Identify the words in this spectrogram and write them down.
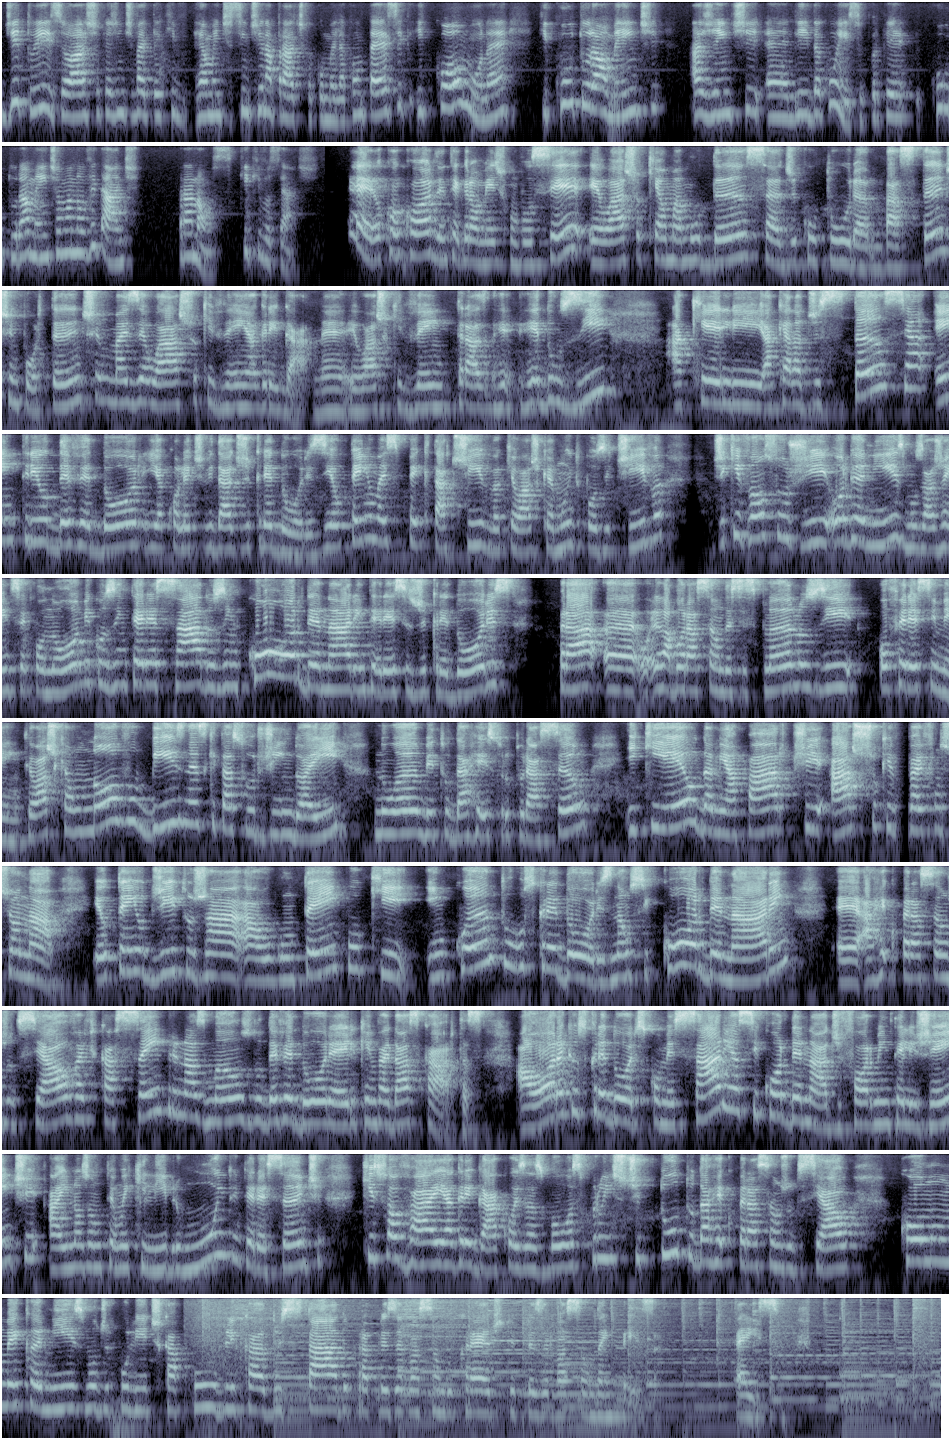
Dito isso, eu acho que a gente vai ter que realmente sentir na prática como ele acontece e como, né, que culturalmente a gente é, lida com isso, porque culturalmente é uma novidade para nós. O que, que você acha? É, eu concordo integralmente com você. Eu acho que é uma mudança de cultura bastante importante, mas eu acho que vem agregar, né? Eu acho que vem reduzir aquele, aquela distância entre o devedor e a coletividade de credores. E eu tenho uma expectativa que eu acho que é muito positiva de que vão surgir organismos, agentes econômicos interessados em coordenar interesses de credores para uh, elaboração desses planos e oferecimento. Eu acho que é um novo business que está surgindo aí no âmbito da reestruturação e que eu, da minha parte, acho que vai funcionar. Eu tenho dito já há algum tempo que, enquanto os credores não se coordenarem, é, a recuperação judicial vai ficar sempre nas mãos do devedor, é ele quem vai dar as cartas. A hora que os credores começarem a se coordenar de forma inteligente, aí nós vamos ter um equilíbrio muito interessante que só vai agregar coisas boas para o Instituto da Recuperação Judicial como um mecanismo de política pública do Estado para preservação do crédito e preservação da empresa. É isso.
